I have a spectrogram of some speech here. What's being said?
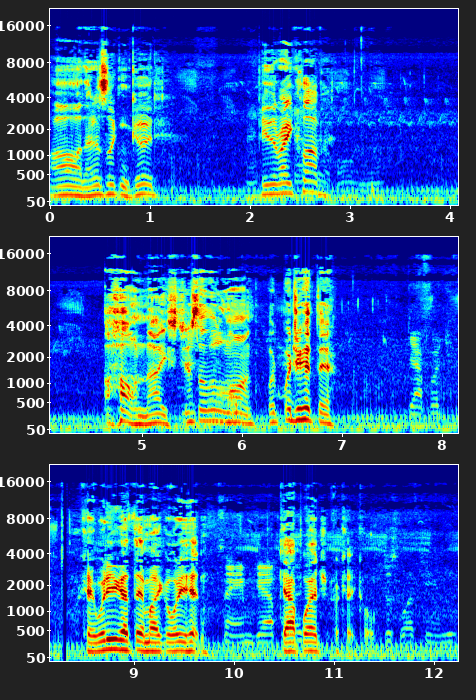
Oh, that is looking good. Be the right club. Oh, nice. Just a little long. What, what'd you hit there? Okay, what do you got there, Michael? What are you hitting? Same gap. Gap wedge? Okay, cool. Just left-handed.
